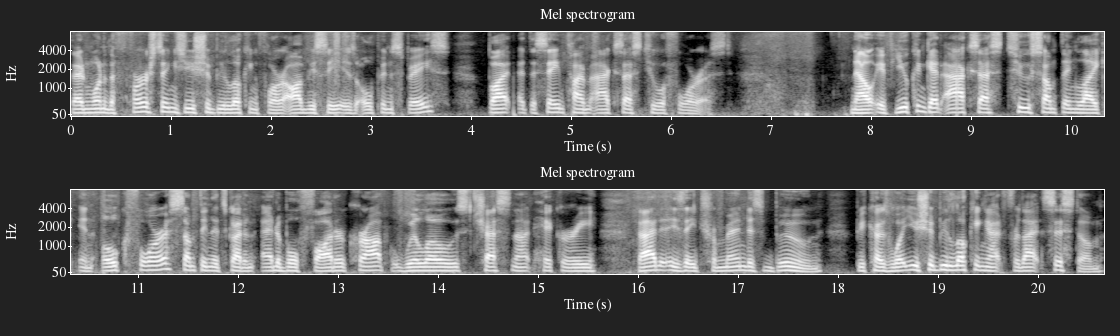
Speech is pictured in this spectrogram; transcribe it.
then one of the first things you should be looking for, obviously, is open space, but at the same time, access to a forest. Now, if you can get access to something like an oak forest, something that's got an edible fodder crop, willows, chestnut, hickory, that is a tremendous boon because what you should be looking at for that system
